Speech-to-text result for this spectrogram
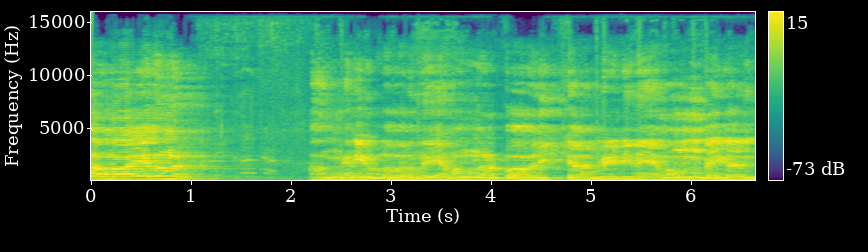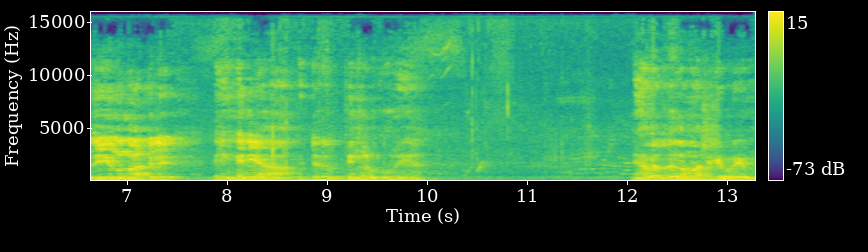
നന്നായതെന്ന്? അങ്ങനെയുള്ളവർ നിയമങ്ങൾ പാലിക്കാൻ വേണ്ടി നിയമം കൈകാര്യം ചെയ്യുന്ന നാട്ടിൽ എങ്ങനെയാ കുറ്റകൃത്യങ്ങൾ കുറയാ? ഞാൻ വെറുതെ തമാശക്ക് പറയും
